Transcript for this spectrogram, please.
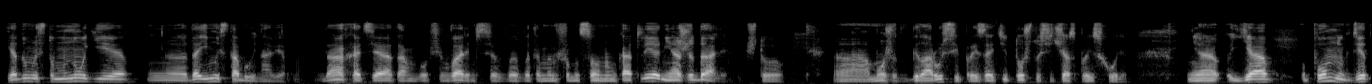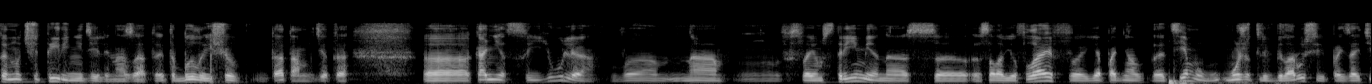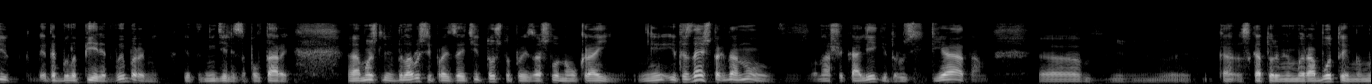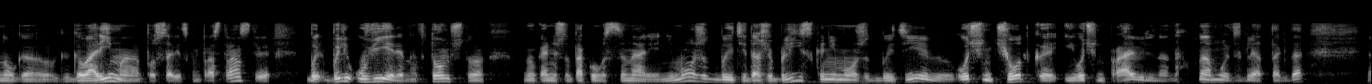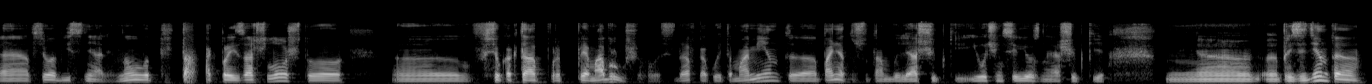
я думаю, что многие, э, да и мы с тобой, наверное, да, хотя там, в общем, варимся в, в этом информационном котле, не ожидали, что э, может в Беларуси произойти то, что сейчас происходит. Э, я помню где-то, ну, 4 недели назад, это было еще, да, там где-то Э, конец июля в, на, в своем стриме на Соловьев Лайв я поднял э, тему, может ли в Беларуси произойти, это было перед выборами, где-то недели за полторы, э, может ли в Беларуси произойти то, что произошло на Украине. И, и ты знаешь, тогда, ну, наши коллеги, друзья, там, с которыми мы работаем и много говорим о постсоветском пространстве, были уверены в том, что ну, конечно, такого сценария не может быть, и даже близко не может быть. И очень четко и очень правильно, на мой взгляд, тогда э, все объясняли. Но вот так произошло, что э, все как-то прямо обрушивалось да, в какой-то момент. Э, понятно, что там были ошибки, и очень серьезные ошибки э, президента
